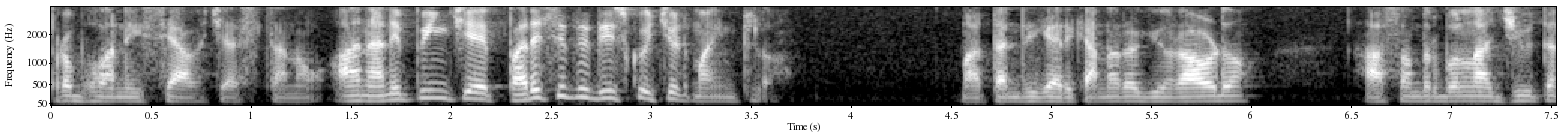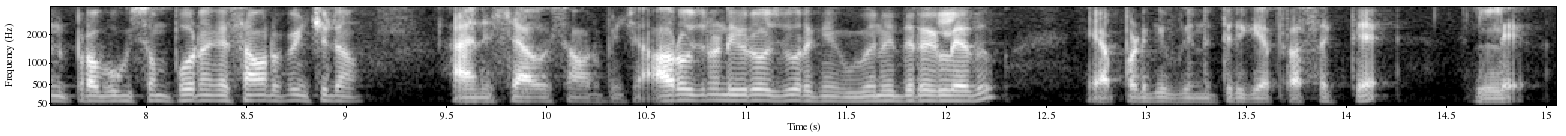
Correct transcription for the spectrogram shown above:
ప్రభు నీ సేవ చేస్తాను అని అనిపించే పరిస్థితి తీసుకొచ్చాడు మా ఇంట్లో. మా తండ్రి గారికి అనారోగ్యం రావడం ఆ సందర్భంలో నా జీవితాన్ని ప్రభువుకి సంపూర్ణంగా సమర్పించడం ఆయన సేవకు సమర్పించడం. ఆ రోజు నుండి ఈ రోజు వరకు ఇంక విను తిరగలేదు. ఎప్పటికీ విను తిరిగే ప్రసక్తే లేదు.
